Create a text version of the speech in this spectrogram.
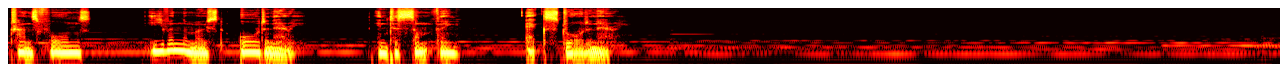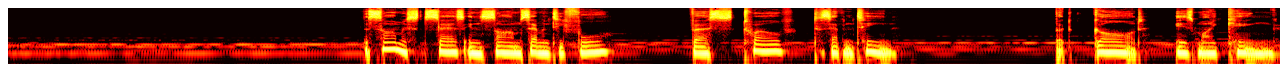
transforms even the most ordinary into something extraordinary. The psalmist says in Psalm 74, verse 12 to 17, But God is my King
